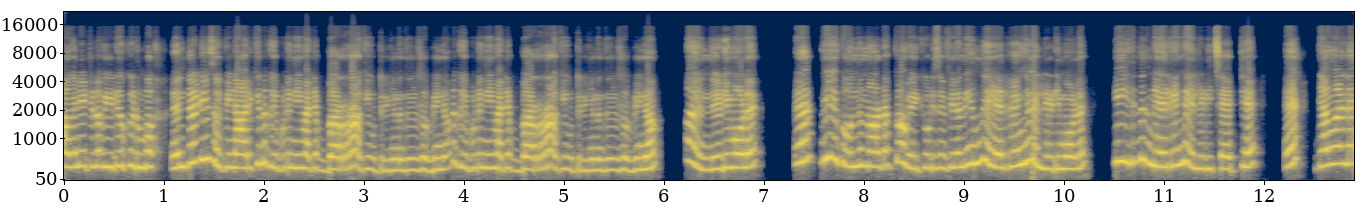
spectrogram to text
മകനായിട്ടുള്ള വീഡിയോ ഒക്കെ ഇടുമ്പോ എന്തടി സഫീന? ആയിരിക്കും കീപ്പിട്ട് നീ മറ്റേ ബെറാക്കി വിട്ടിരിക്കുന്നത് സഫീന? കീപ്പിട്ട് നീ മറ്റേ ബെറാക്കി വിട്ടിരിക്കുന്നത് സഫീന? ആ, എന്തേടി മോളെ? ഏ നീ ഒന്ന് നടക്കാൻ വെക്കൂടി സഫീന. നീ നെരങ്ങല്ലടി മോളെ? നീ ഇരുന്ന് നെരങ്ങല്ലടി ചേറ്റെ ഏഹ് ഞങ്ങളുടെ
